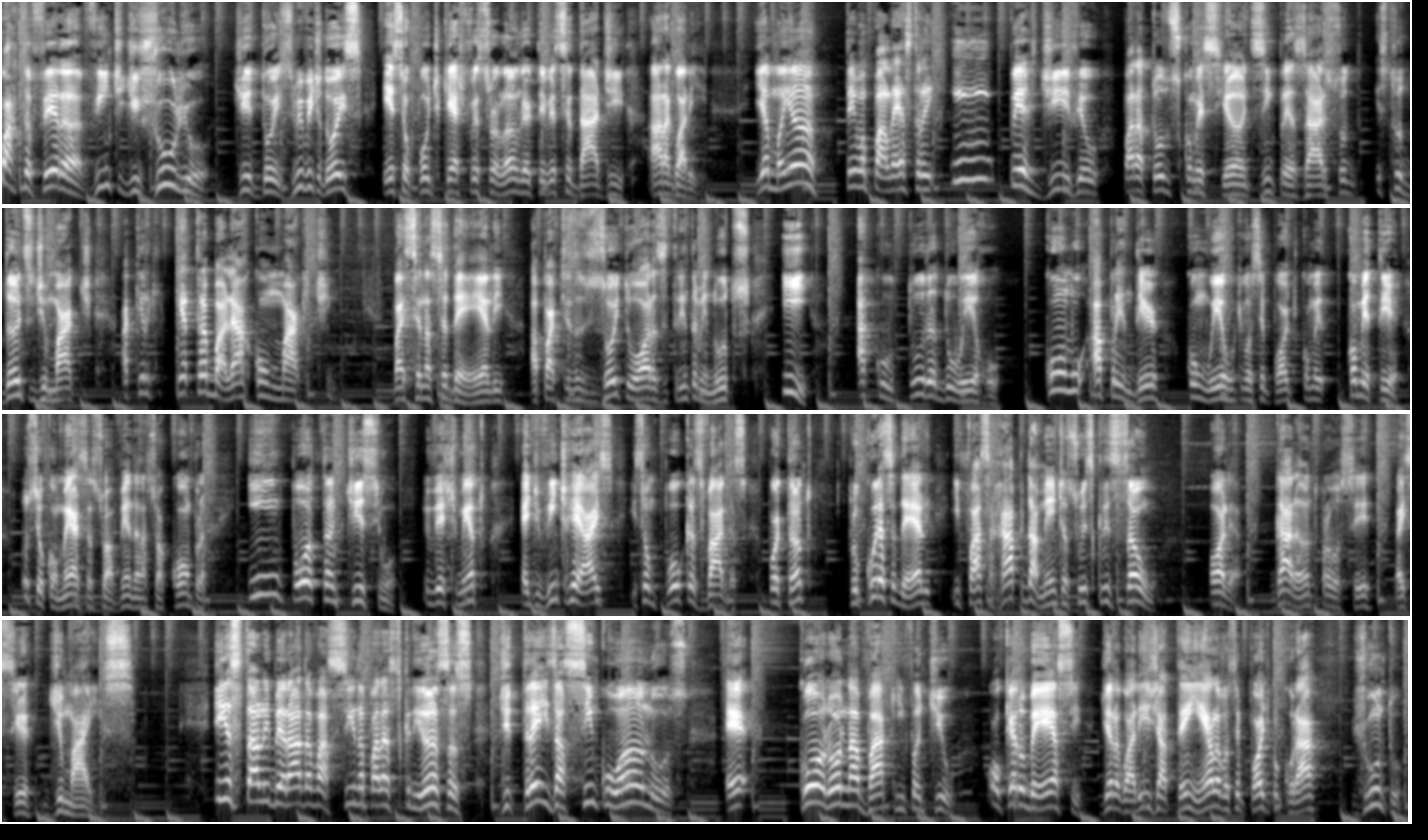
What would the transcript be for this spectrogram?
Quarta-feira, 20 de julho de 2022, esse é o podcast Professor Lander TV Cidade Araguari. E amanhã tem uma palestra imperdível para todos os comerciantes, empresários, estudantes de marketing, aquele que quer trabalhar com marketing. Vai ser na CDL a partir das 18 horas e 30 minutos e a cultura do erro. Como aprender com o erro que você pode cometer no seu comércio, na sua venda, na sua compra. Importantíssimo. O investimento é de 20 reais e são poucas vagas. Portanto, procure a CDL e faça rapidamente a sua inscrição. Olha, garanto para você, vai ser demais. E está liberada a vacina para as crianças de 3 a 5 anos. É Coronavac infantil. Qualquer UBS de Araguari já tem ela, você pode procurar junto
